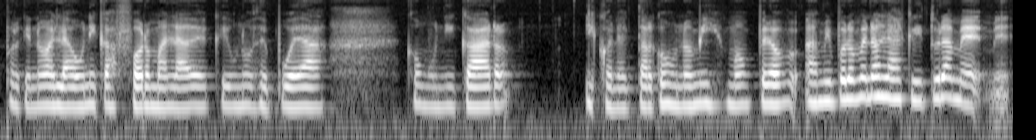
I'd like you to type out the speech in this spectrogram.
porque no es la única forma en la que uno se pueda comunicar y conectar con uno mismo, pero a mí por lo menos la escritura me,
